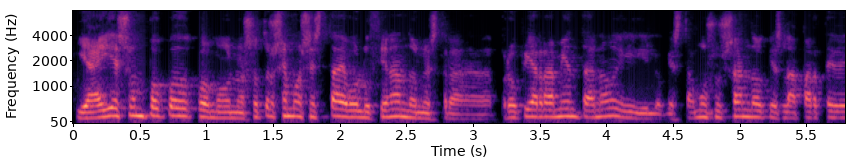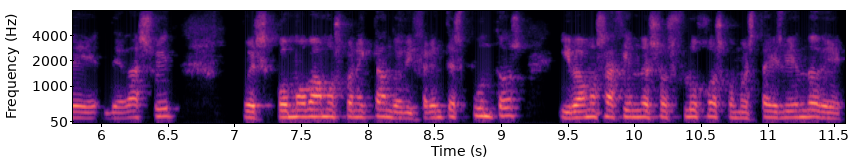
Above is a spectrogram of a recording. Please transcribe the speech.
Y ahí es un poco como nosotros hemos estado evolucionando nuestra propia herramienta ¿no? y lo que estamos usando, que es la parte de, de Dash Suite, pues cómo vamos conectando diferentes puntos y vamos haciendo esos flujos, como estáis viendo, de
